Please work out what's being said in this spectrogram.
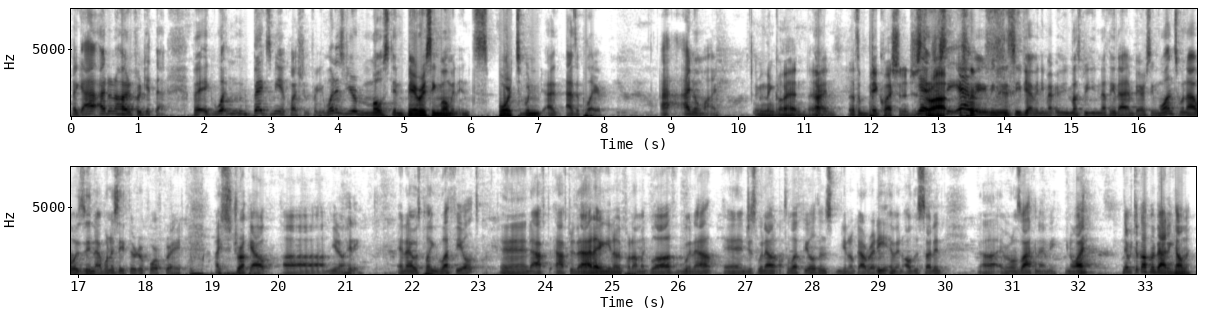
Like I, I don't know how to forget that. But it, what begs me a question for you: What is your most embarrassing moment in sports when as, as a player? I, I know mine. And then go ahead. And, I right. mean, That's a big question to just Yeah, throw out. see, yeah. We, we need to see if you have any. It must be nothing that embarrassing. Once when I was in, I want to say third or fourth grade, I struck out, uh, you know, hitting, and I was playing left field, And after after that, I you know put on my glove, went out, and just went out to left field and you know got ready. And then all of a sudden, uh, everyone was laughing at me. You know why? Never took off my batting helmet.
